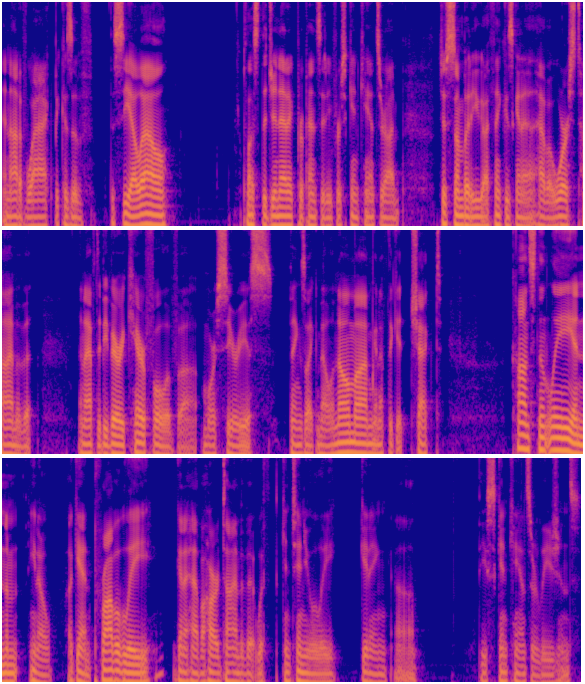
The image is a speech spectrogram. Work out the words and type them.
and out of whack because of the CLL, plus the genetic propensity for skin cancer, I'm just somebody who I think is going to have a worse time of it. And I have to be very careful of uh, more serious things like melanoma. I'm going to have to get checked constantly. And, um, you know, again, probably going to have a hard time of it with continually getting uh, these skin cancer lesions.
